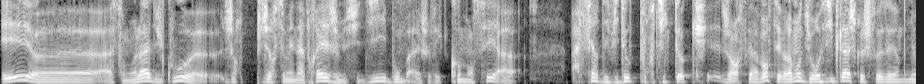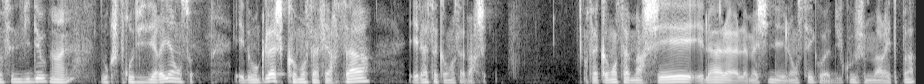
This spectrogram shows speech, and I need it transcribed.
et à ce moment-là, du coup, genre plusieurs semaines après, je me suis dit bon bah je vais commencer à, à faire des vidéos pour TikTok. Genre parce qu'avant c'était vraiment du recyclage que je faisais hein, de mes anciennes vidéos, Ouais. donc je produisais rien en soi. Et donc là, je commence à faire ça, et là ça commence à marcher. Ça commence à marcher, et là la, machine est lancée quoi. Du coup, je ne m'arrête pas.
